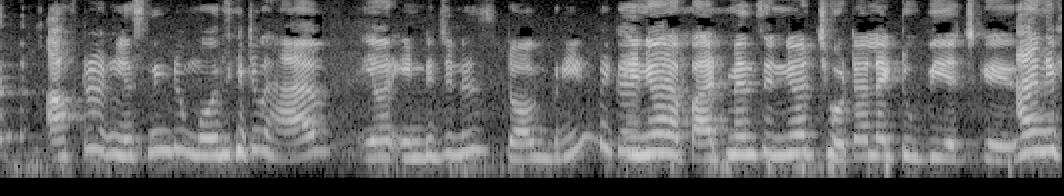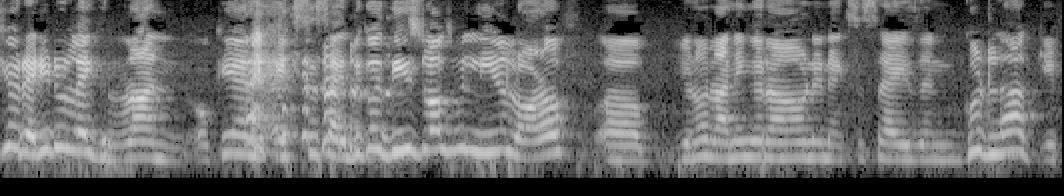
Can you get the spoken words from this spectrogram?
after listening to Modi to have your indigenous dog breed because in your apartments in your chota like 2 bhks and if you're ready to like run okay and exercise because these dogs will need a lot of uh, you know running around and exercise and good luck if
